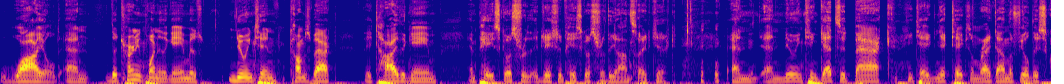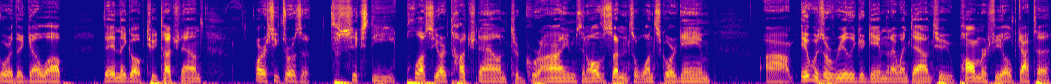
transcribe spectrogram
wild. And the turning point of the game is Newington comes back, they tie the game, and Pace goes for the Jason Pace goes for the onside kick. and and Newington gets it back. He take Nick takes him right down the field. They score. They go up. Then they go up two touchdowns. RC throws a 60 plus yard touchdown to Grimes, and all of a sudden it's a one score game. Um, it was a really good game. Then I went down to Palmer Field. Got to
